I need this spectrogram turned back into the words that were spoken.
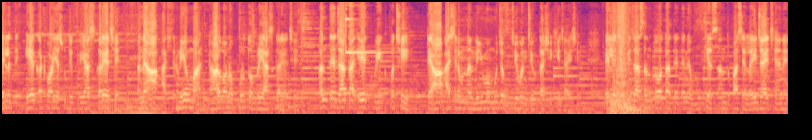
એટલે તે એક અઠવાડિયા સુધી પ્રયાસ કરે છે અને આ આશ્રમ નિયમમાં ઢાળવાનો પૂરતો પ્રયાસ કરે છે. અંતે જાતા એક વીક પછી તે આ આશ્રમના નિયમો મુજબ જીવન જીવતા શીખી જાય છે. એટલે જે બીજા સંતો હતા તે તેને મુખ્ય સંત પાસે લઈ જાય છે અને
